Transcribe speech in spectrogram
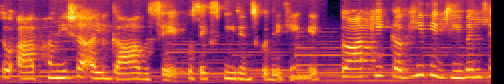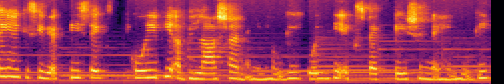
तो आप हमेशा अलगाव से उस एक्सपीरियंस को देखेंगे। तो आपकी कभी भी जीवन से या किसी व्यक्ति से कोई भी अभिलाषा नहीं होगी, कोई भी एक्सपेक्टेशन नहीं होगी।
